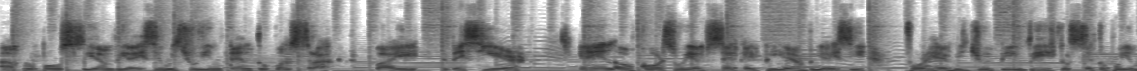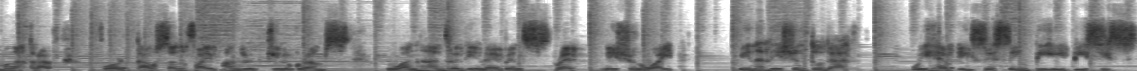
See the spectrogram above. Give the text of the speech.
uh, proposed PMVIC which we intend to construct by this year. And of course, we have set a PMVIC for heavy duty vehicles. Ito po yung mga truck 4,500 kilograms, 111 spread nationwide. In addition to that, we have existing PETCs,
